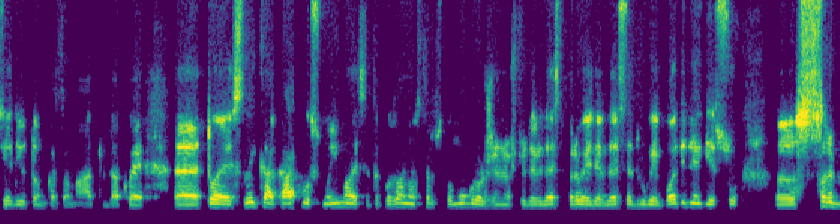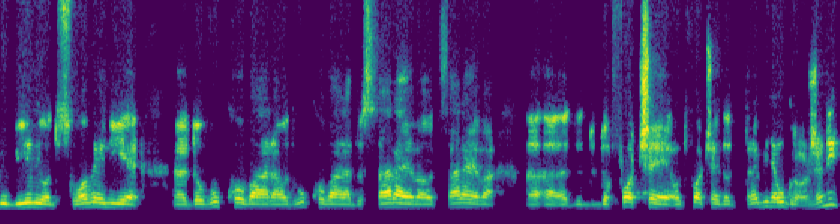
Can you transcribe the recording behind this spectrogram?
sjedi u tom kazamatu. Dakle, e, to je slika kakvu smo imali sa takozvanom srpskom ugroženošću 91. i 92. godine, gdje su e, Srbi bili od Slovenije e, do Vukovara, od Vukovara do Sarajeva, od Sarajeva do Foče, od Foče do Trebinja ugroženi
